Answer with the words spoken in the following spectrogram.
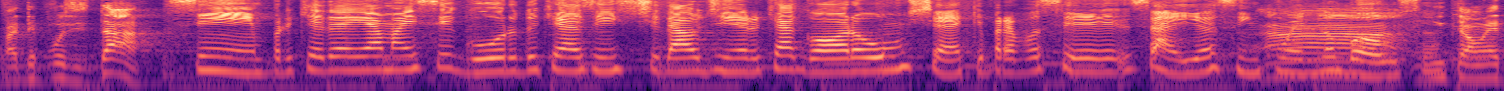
Vai depositar? Sim, porque daí é mais seguro do que a gente te dar o dinheiro que agora ou um cheque pra você sair assim com ele no Ah, bolso. Então, é,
